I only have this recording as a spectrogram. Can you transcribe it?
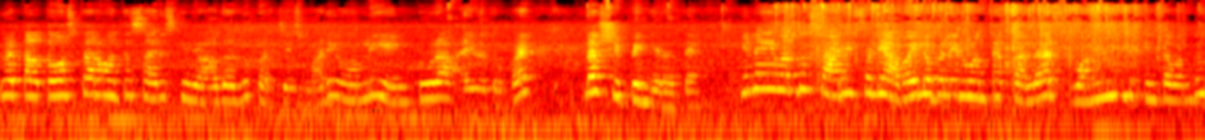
ಇವತ್ತು ನಾವು ತೋರಿಸ್ತಾ ಇರುವಂಥ ಸ್ಯಾರೀಸ್ ನೀವು ಯಾವ್ದಾದ್ರು ಪರ್ಚೇಸ್ ಮಾಡಿ ಓನ್ಲಿ ಎಂಟುನೂರ ಐವತ್ತು ರೂಪಾಯಿ ಪ್ಲಸ್ ಶಿಪ್ಪಿಂಗ್ ಇರುತ್ತೆ. ಇನ್ನು ಈ ಒಂದು ಸ್ಯಾರೀಸ್ ಅಲ್ಲಿ ಅವೈಲಬಲ್ ಇರುವಂತ ಕಲರ್ಸ್ ಒಂದಕ್ಕಿಂತ ಒಂದು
